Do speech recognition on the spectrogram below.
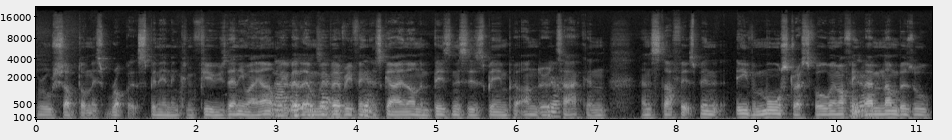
we're all shoved on this rock that's spinning and confused anyway, aren't we? But then with everything yeah. that's going on and businesses being put under Yeah. attack and and stuff, it's been even more stressful. And I think Yeah. them numbers will,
